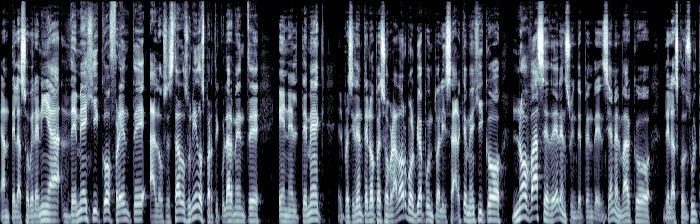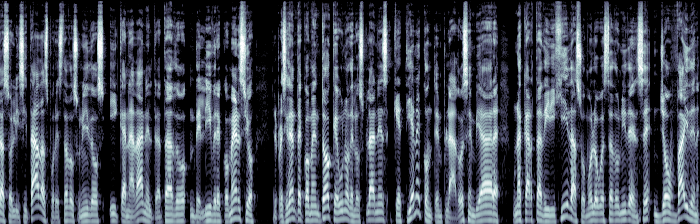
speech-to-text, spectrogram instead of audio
ante la soberanía de México frente a los Estados Unidos, particularmente en el TEMEC. El presidente López Obrador volvió a puntualizar que México no va a ceder en su independencia en el marco de las consultas solicitadas por Estados Unidos y Canadá en el Tratado de Libre Comercio. El presidente comentó que uno de los planes que tiene contemplado es enviar una carta dirigida a su homólogo estadounidense, Joe Biden,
